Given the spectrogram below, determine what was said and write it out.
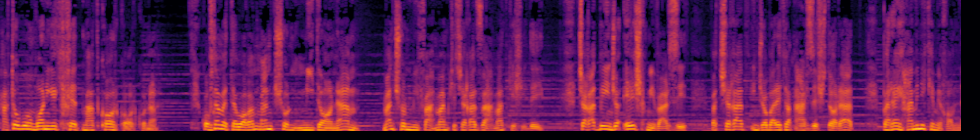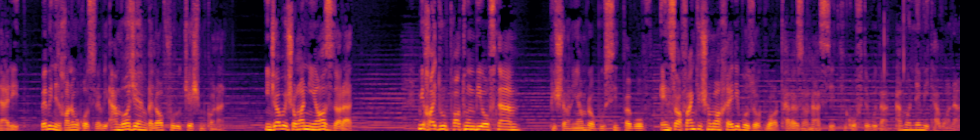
حتی به عنوان یک خدمتکار کار کنم. گفتم اتفاقا من چون می‌دانم من چون می‌فهمم که چقدر زحمت کشیده اید چقدر به اینجا عشق میورزید و چقدر اینجا برایتان ارزش دارد برای همینی که می‌خوام نرید. ببینید خانم خسروی امواج انقلاب فروکش می‌کنن. اینجا به شما نیاز دارد. می‌خواید رو پاتون بیفتم؟ پیشانیم را بوسید و گفت انصافا که شما خیلی بزرگوارتر از آن هستید که گفته بودن اما نمی‌توانم.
